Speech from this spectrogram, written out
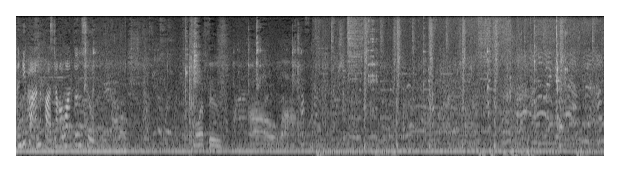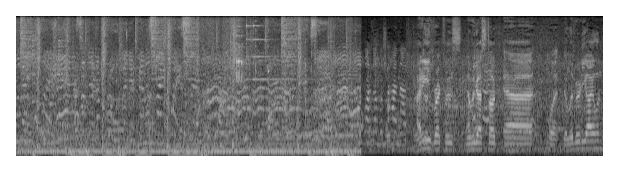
Hindi pa, ano pa, tsaka wonton soup. more food. I didn't eat breakfast. Then we got stuck at what the Liberty Island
